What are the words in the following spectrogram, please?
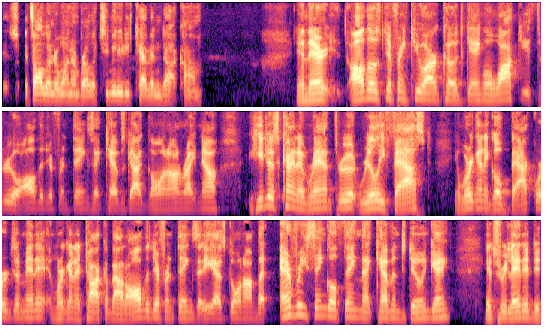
it's, it's all under one umbrella, communitykevin.com. And there, all those different QR codes, gang, will walk you through all the different things that Kev's got going on right now. He just kind of ran through it really fast and we're going to go backwards a minute and we're going to talk about all the different things that he has going on. But every single thing that Kevin's doing, gang, it's related to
